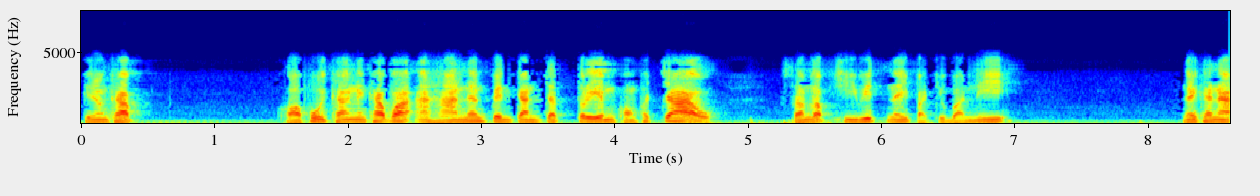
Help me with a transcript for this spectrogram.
พี่น้องครับขอพูดครั้งนะครับว่าอาหารนั้นเป็นการจัดเตรียมของพระเจ้าสำหรับชีวิตในปัจจุบันนี้ ในขณะ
